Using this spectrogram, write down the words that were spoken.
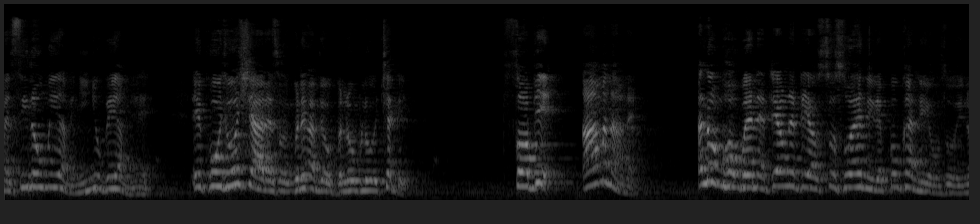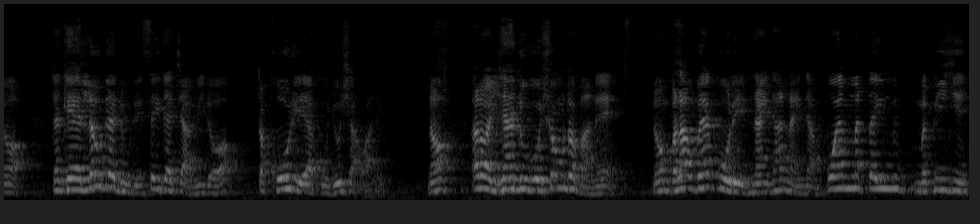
မယ်စီလုံးပေးရမယ်ညီညွတ်ပေးရမယ်အေးကိုချိုးရှာတယ်ဆိုရင်ဘယ်နဲ့ကပြောဘလို့ဘလို့အချက်တွေစော်ပြစ်အာမနာနဲ့အဲ့လိုမဟုတ်ဘဲနဲ့တယောက်နဲ့တယောက်ဆွဆွဲနေတယ်ပုတ်ခတ်နေအောင်ဆိုရင်တော့တကယ်လှုပ်တဲ့လူတွေစိတ်သက်ကြပြီးတော့တခိုးတွေကကိုချိုးရှာပါလိမ့်မယ်နော်အဲ့တော့ရန်သူကိုရှော့မတော့ပါနဲ့နော်ဘလောက်ပဲကိုတွေနိုင်ထားနိုင်တာပွဲမသိမ်းမပြီးချင်း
